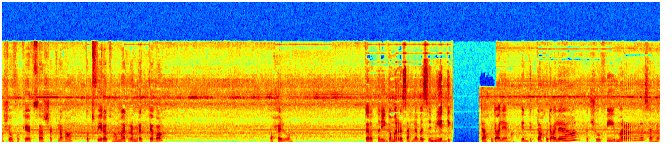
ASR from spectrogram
وشوفوا كيف صار شكلها. تطفيرتها مرة مرتبة. وحلوة ترى الطريقة مرة سهلة بس إنه يدك تاخد عليها. يدك تاخد عليها حتشوفيه مرة سهل.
